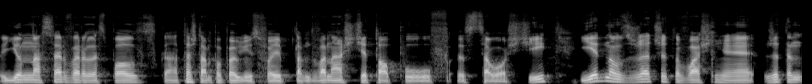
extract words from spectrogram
I on na serverless Polska też tam popełnił swoje tam 12 topów z całości. Jedną z rzeczy to właśnie, że ten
